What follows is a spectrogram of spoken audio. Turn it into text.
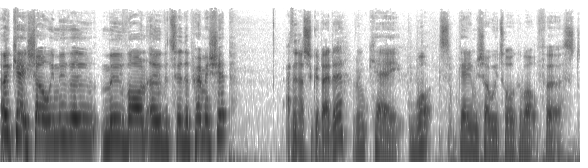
Okay, shall we move move on over to the Premiership? I think that's a good idea. Okay, what game shall we talk about first?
